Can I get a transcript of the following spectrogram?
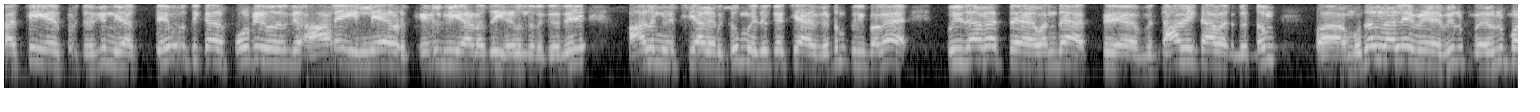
சர்ச்சையை ஏற்படுத்தியிருக்கு. தேமுதிக போட்டியிடுவதற்கு ஆளே இல்லையா? ஒரு கேள்வியானது எழுந்திருக்கிறது ஆளுங்கட்சியாக இருக்கும் எதிர்கட்சியாக இருக்கட்டும் குறிப்பாக புதிதாக த- வந்த தாலிகாவாக இருக்கட்டும் முதல் நாளே விற்பனை விருப்ப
